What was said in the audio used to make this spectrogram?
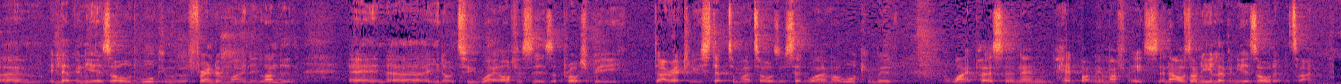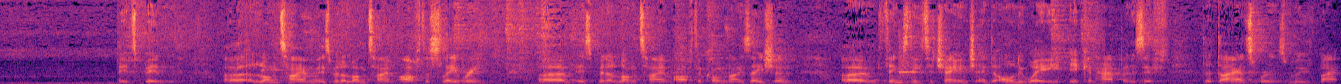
Um, 11 years old, walking with a friend of mine in London, and uh, you know, two white officers approached me directly, stepped on my toes, and said, "Why am I walking with a white person?" and headbutt me in my face. And I was only 11 years old at the time. It's been uh, a long time. It's been a long time after slavery. Um, it's been a long time after colonization. Um, things need to change, and the only way it can happen is if the diasporans move back.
